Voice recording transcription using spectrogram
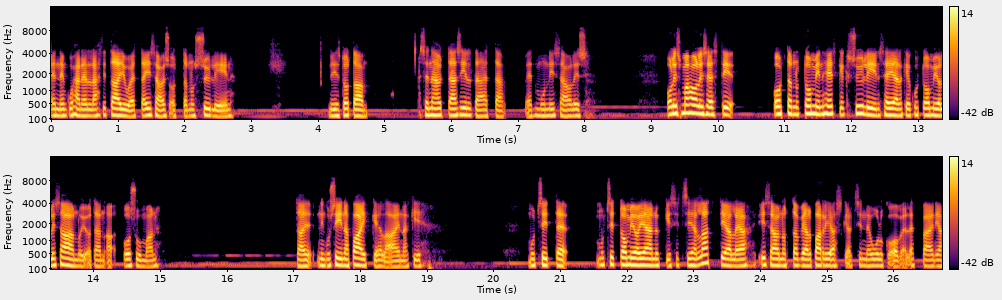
ennen kuin hänelle lähti taju, että isä olisi ottanut syliin, niin tota, se näyttää siltä, että, että mun isä olisi, olisi mahdollisesti ottanut Tomin hetkeksi syliin sen jälkeen, kun Tomi oli saanut jo tämän osuman. Tai niin kuin siinä paikkeilla ainakin. Mutta sitten mut sit Tomi on jäänytkin sit siihen lattialle ja isä on ottanut vielä pari askelta sinne ulkoovelle päin. Ja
